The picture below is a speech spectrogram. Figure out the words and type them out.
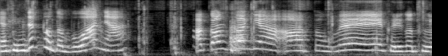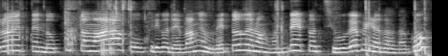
야 김재포 너 뭐하냐? 아 깜짝이야. 아 또 왜? 그리고 들어올 땐 노크 좀 하라고. 그리고 내 방에 왜 또 들어온 건데? 또 지옥에 빌려달라고? 야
